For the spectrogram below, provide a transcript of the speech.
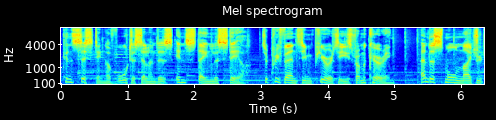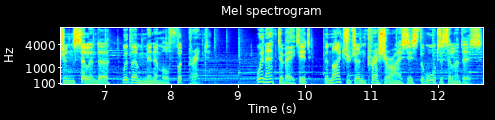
consisting of water cylinders in stainless steel to prevent impurities from occurring and a small nitrogen cylinder with a minimal footprint. When activated, the nitrogen pressurizes the water cylinders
